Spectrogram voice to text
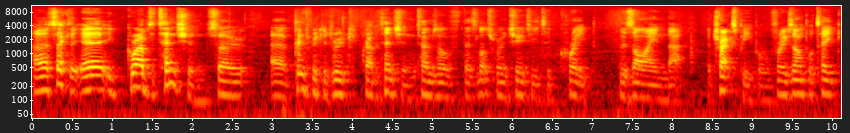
Uh, secondly, uh, it grabs attention. So uh, print makers really grab attention in terms of there's lots of opportunity to create design that attracts people. For example, take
